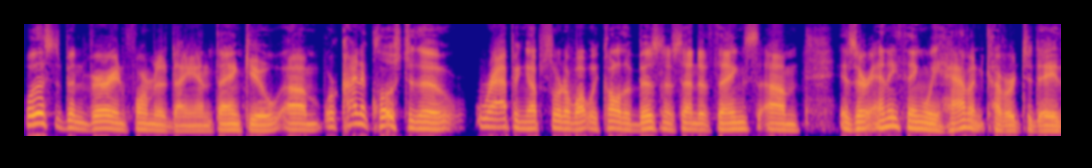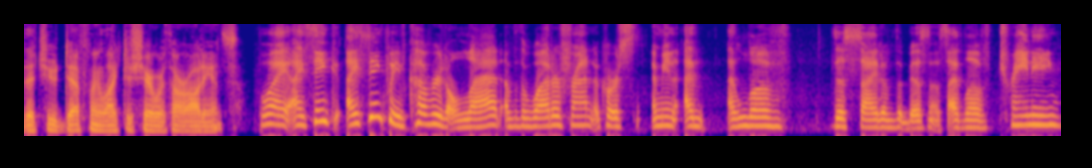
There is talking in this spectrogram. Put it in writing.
Well, this has been very informative, Diane. Thank you. Um, we're kind of close to the wrapping up, sort of what we call the business end of things. Um, is there anything we haven't covered today that you'd definitely like to share with our audience? Boy, I think I think we've covered a lot of the waterfront. Of course, I mean, I I love this side of the business. I love training.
